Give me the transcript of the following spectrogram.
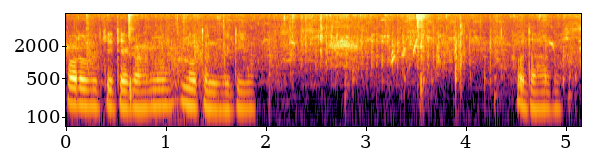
পরবর্তী দেখা হবে নতুন ভিডিও খোদা হাফেজ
